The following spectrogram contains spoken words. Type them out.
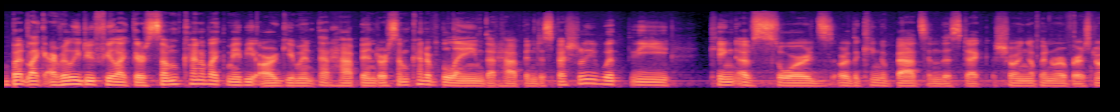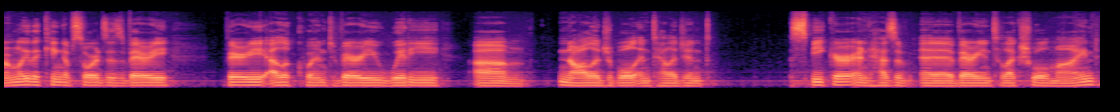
but like I really do feel like there's some kind of like maybe argument that happened or some kind of blame that happened, especially with the King of Swords or the King of Bats in this deck showing up in reverse. Normally the King of Swords is very, very eloquent, very witty, um, knowledgeable, intelligent speaker and has a, a, very intellectual mind.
